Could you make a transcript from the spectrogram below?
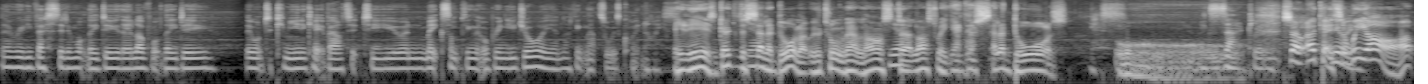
They're really vested in what they do. They love what they do. They want to communicate about it to you and make something that will bring you joy. And I think that's always quite nice. It is. Go to the Yeah. cellar door like we were talking about last Yeah. uh, last week. Yeah, those cellar doors. yes. Oh. Exactly. So okay, so we are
